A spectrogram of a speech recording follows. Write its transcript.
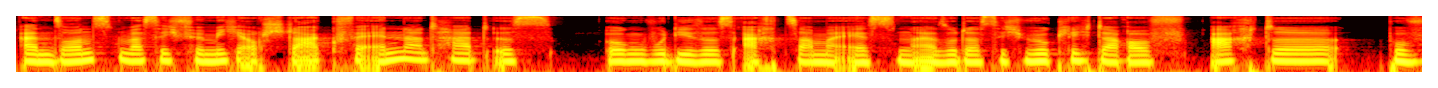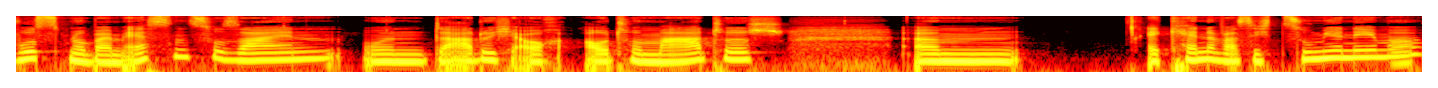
ansonsten, was sich für mich auch stark verändert hat, ist irgendwo dieses achtsame Essen. Also, dass ich wirklich darauf achte, bewusst nur beim Essen zu sein und dadurch auch automatisch ähm, erkenne, was ich zu mir nehme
